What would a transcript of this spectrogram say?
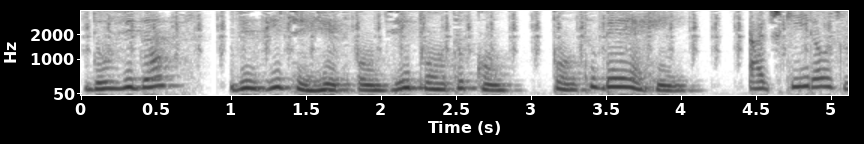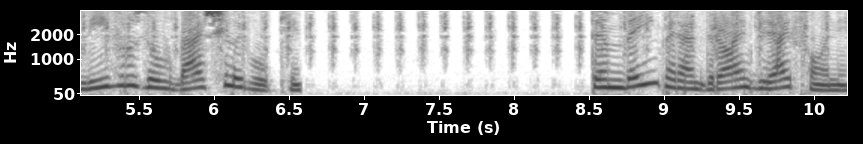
Dúvidas? Visite respondi.com.br. Adquira os livros ou baixe o e-book. Também para Android e iPhone.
